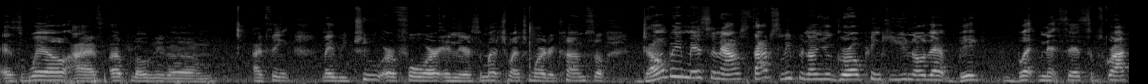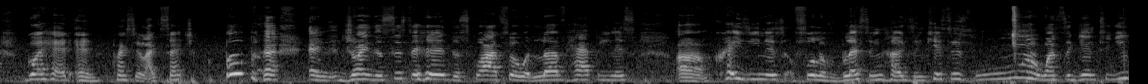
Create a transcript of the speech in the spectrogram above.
as well. I've uploaded um, I think maybe two or four and there's much much more to come. So don't be missing out. Stop sleeping on your girl Pinky. You know that big button that says subscribe. Go ahead and press it like such boop and join the sisterhood the squad filled with love happiness um, craziness full of blessing hugs and kisses. Once again to you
